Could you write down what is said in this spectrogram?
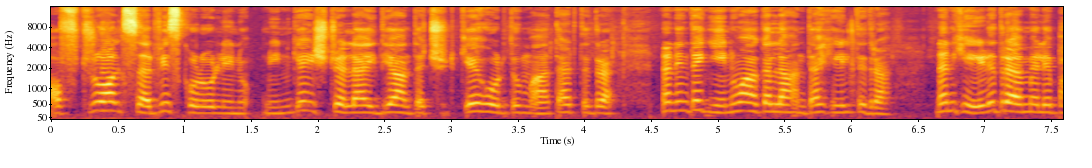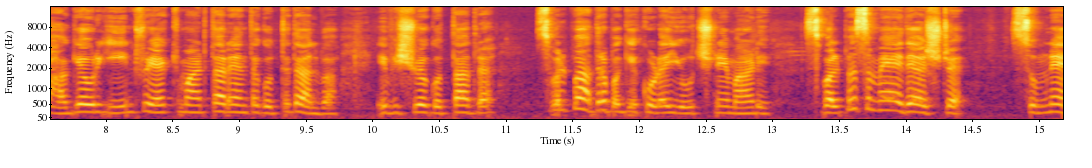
ಆಫ್ಟರ್ ಆಲ್ ಸರ್ವಿಸ್ ಕೊಡೋಳು ನೀನು. ನಿನಗೆ ಇಷ್ಟೆಲ್ಲ ಇದೆಯಾ ಅಂತ ಚುಟ್ಕೆ ಹೊಡೆದು ಮಾತಾಡ್ತಿದ್ರ. ನನ್ನಿಂದ ಏನೂ ಆಗಲ್ಲ ಅಂತ ಹೇಳ್ತಿದ್ರ. ನನಗೆ ಹೇಳಿದ್ರೆ ಆಮೇಲೆ ಭಾಗ್ಯ ಅವ್ರಿಗೆ ಏನು ರಿಯಾಕ್ಟ್ ಮಾಡ್ತಾರೆ ಅಂತ ಗೊತ್ತಿದೆ ಅಲ್ವಾ? ಈ ವಿಷಯ ಗೊತ್ತಾದ್ರೆ ಸ್ವಲ್ಪ ಅದ್ರ ಬಗ್ಗೆ ಕೂಡ ಯೋಚನೆ ಮಾಡಿ. ಸ್ವಲ್ಪ ಸಮಯ ಇದೆ ಅಷ್ಟೇ. ಸುಮ್ಮನೆ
